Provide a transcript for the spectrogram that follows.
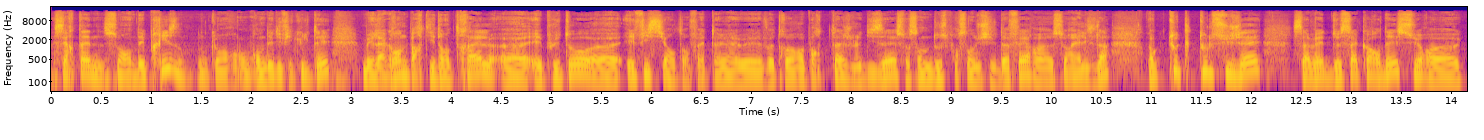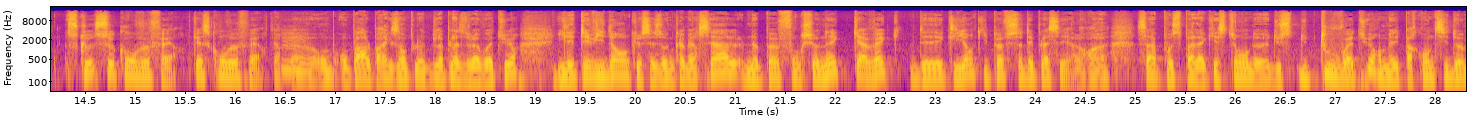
certaines sont en déprise, donc on rencontre des difficultés, mais la grande partie d'entre elles euh, est plutôt euh, efficiente en fait. Euh, votre reportage le disait, 72% du chiffre d'affaires se réalise là. Donc tout, tout le sujet, ça va être de s'accorder sur ce que ce qu'on veut faire. Qu'est-ce qu'on veut faire? Mm. on, on, parle par exemple de la place de la voiture. Il est évident que ces zones commerciales ne peuvent fonctionner qu'avec des clients qui peuvent se déplacer. Alors ça pose pas la question de, du, du tout voiture, mais par contre si demain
